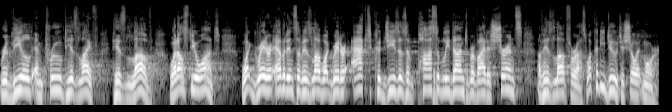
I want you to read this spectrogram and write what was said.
revealed and proved his life, his love? What else do you want? What greater evidence of his love, what greater act could Jesus have possibly done to provide assurance of his love for us? What could he do to show it more?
